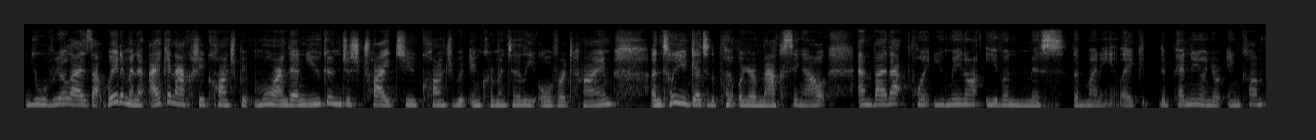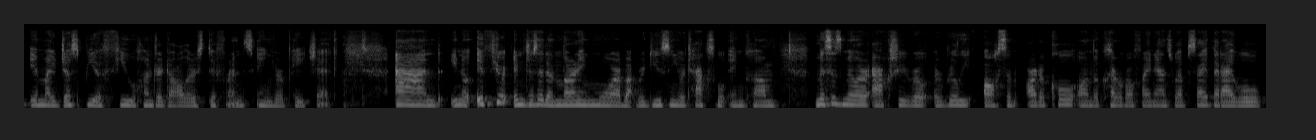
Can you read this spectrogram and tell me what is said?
you'll realize that wait a minute i can actually contribute more and then you can just try to contribute incrementally over time until you get to the point where you're maxing out. And by that point you may not even miss the money. Like depending on your income it might just be a few hundred dollars difference in your paycheck. And you know if you're interested in learning more about reducing your taxable income mrs miller actually wrote a really awesome article on the clever girl finance website that i will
